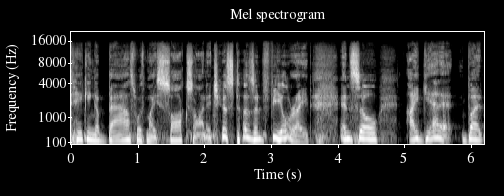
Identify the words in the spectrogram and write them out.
taking a bath with my socks on it just doesn't feel right and so I get it, but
